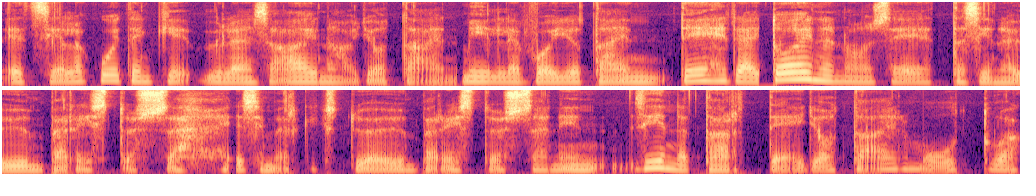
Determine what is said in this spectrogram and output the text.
Et siellä kuitenkin yleensä aina on jotain, mille voi jotain tehdä. Toinen on se, että siinä ympäristössä, esimerkiksi työympäristössä, niin siinä tarvitsee jotain muuttua.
